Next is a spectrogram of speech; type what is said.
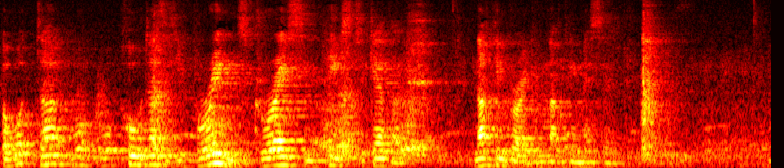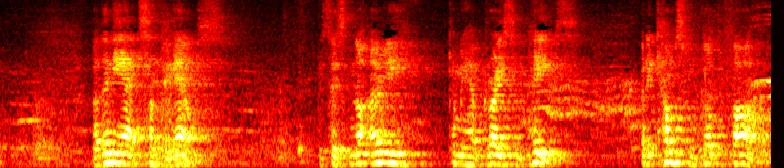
But what, do, what, what Paul does is he brings grace and peace together. Nothing broken, nothing missing. But then he adds something else. He says, not only can we have grace and peace, but it comes from God the Father.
